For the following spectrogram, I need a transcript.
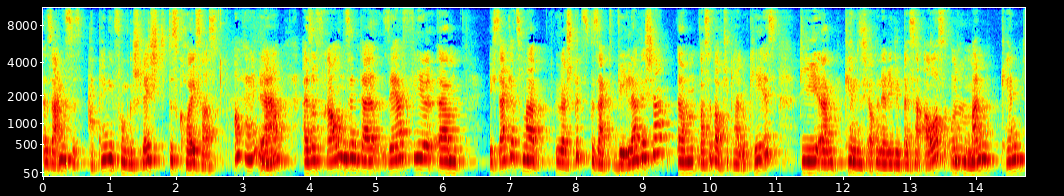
sagen, es ist abhängig vom Geschlecht des Käufers. Okay, ja. ja. Also Frauen sind da sehr viel, ähm, ich sag jetzt mal überspitzt gesagt, wählerischer, ähm, was aber auch total okay ist. Die ähm, kennen sich auch in der Regel besser aus und mhm. man kennt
